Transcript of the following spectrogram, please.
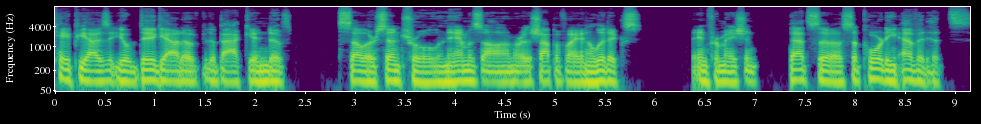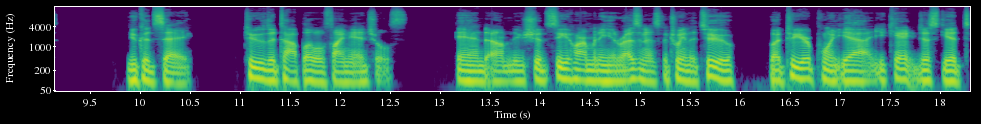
KPIs that you'll dig out of the back end of Seller Central and Amazon or the Shopify analytics information, that's uh, supporting evidence, you could say, to the top level financials. And um, you should see harmony and resonance between the two but to your point, yeah, you can't just get,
